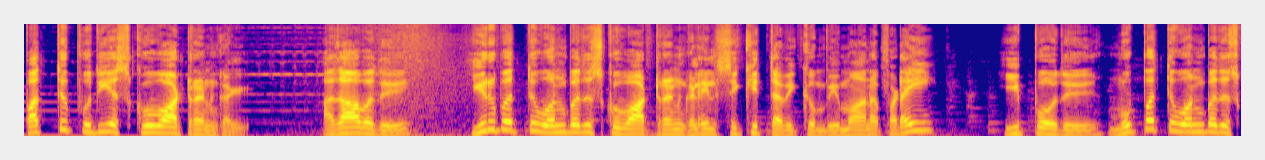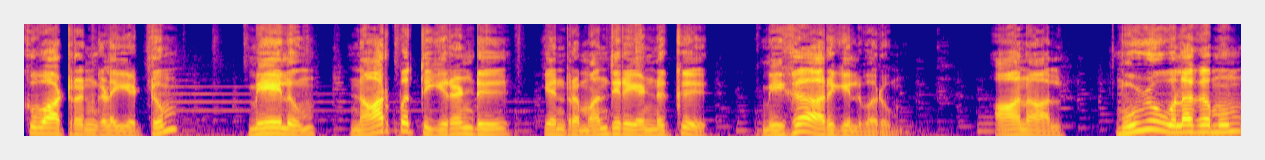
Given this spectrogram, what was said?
பத்து புதிய ஸ்குவாட்ரன்கள் அதாவது இருபத்து ஒன்பது ஸ்குவாட்ரன்களில் சிக்கித் தவிக்கும் விமானப்படை இப்போது முப்பத்து ஒன்பது ஸ்குவாட்ரன்களை எட்டும் மேலும் நாற்பத்தி இரண்டு என்ற மந்திர எண்ணுக்கு மிக அருகில் வரும். ஆனால் முழு உலகமும்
